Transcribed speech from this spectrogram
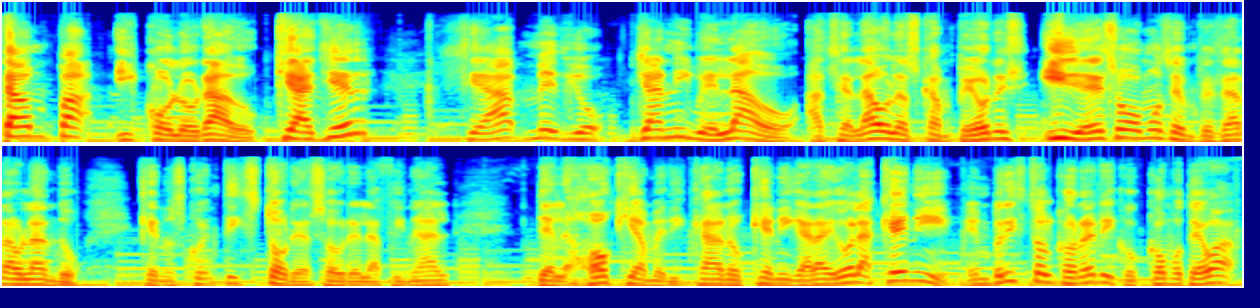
Tampa y Colorado, que ayer se ha medio ya nivelado hacia el lado de los campeones y de eso vamos a empezar hablando. Que nos cuente historias sobre la final del hockey americano, Kenny Garay. Hola Kenny, en Bristol, Connecticut, ¿cómo te va?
